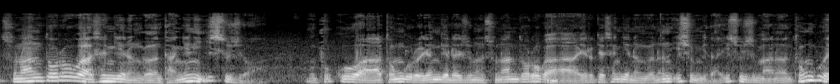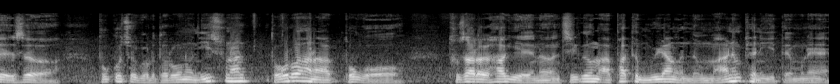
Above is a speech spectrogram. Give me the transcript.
순환도로가 생기는 건 당연히 이슈죠. 뭐 북구와 동구를 연결해주는 순환도로가 이렇게 생기는 것은 이슈입니다. 이슈지만은 동구에서 북구 쪽으로 들어오는 이 순환도로 하나 보고 투자를 하기에는 지금 아파트 물량은 너무 많은 편이기 때문에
